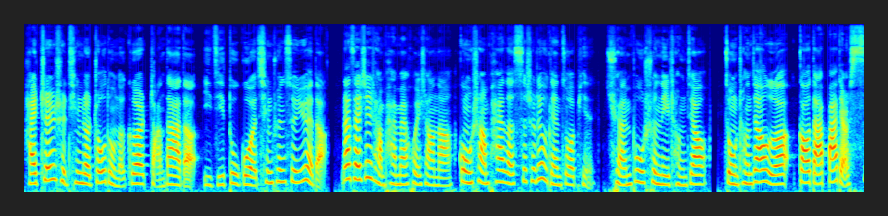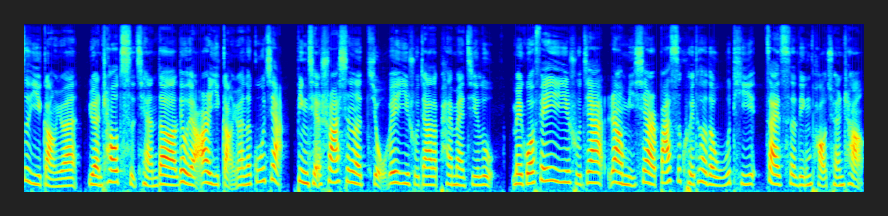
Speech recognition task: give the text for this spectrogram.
还真是听着周董的歌长大的，以及度过青春岁月的。那在这场拍卖会上呢，共上拍了四十六件作品，全部顺利成交，总成交额高达八点四亿港元，远超此前的六点二亿港元的估价，并且刷新了九位艺术家的拍卖记录。美国非裔艺术家让·米歇尔·巴斯奎特的《无题》再次领跑全场，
